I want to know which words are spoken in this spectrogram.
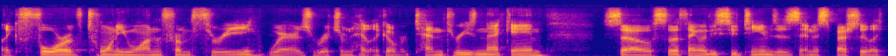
like four of 21 from three, whereas Richmond hit like over 10 threes in that game. So, so the thing with these two teams is, and especially like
